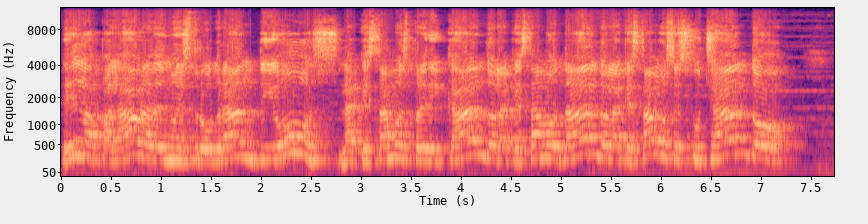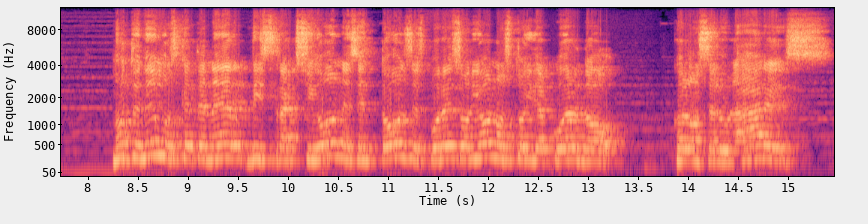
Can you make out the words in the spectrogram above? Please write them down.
Es la palabra de nuestro gran Dios, la que estamos predicando, la que estamos dando, la que estamos escuchando. No tenemos que tener distracciones entonces, por eso yo no estoy de acuerdo con los celulares.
